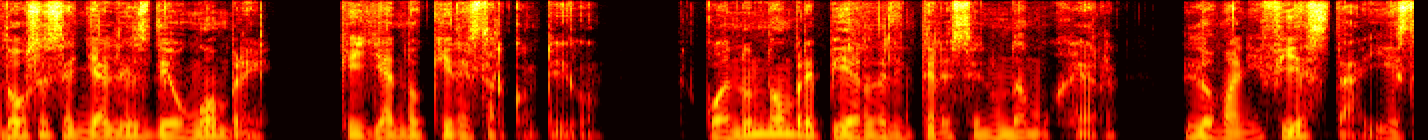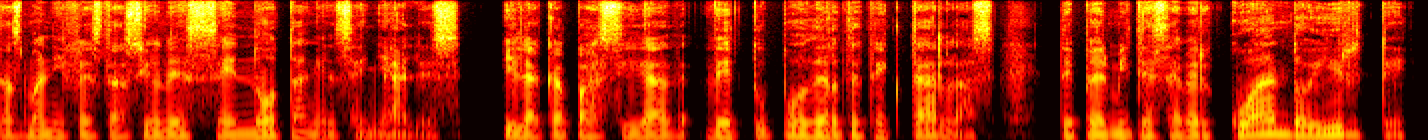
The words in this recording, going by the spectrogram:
12 señales de un hombre que ya no quiere estar contigo. Cuando un hombre pierde el interés en una mujer, lo manifiesta y estas manifestaciones se notan en señales, y la capacidad de tu poder detectarlas te permite saber cuándo irte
